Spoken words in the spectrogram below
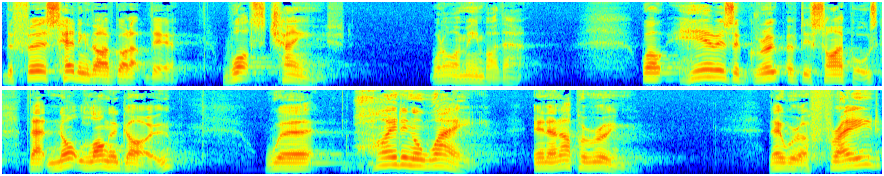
the first heading that I've got up there what's changed? What do I mean by that? Well, here is a group of disciples that not long ago were hiding away in an upper room. They were afraid,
